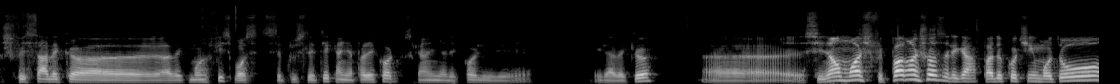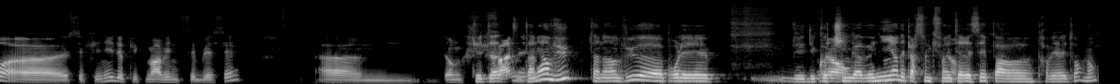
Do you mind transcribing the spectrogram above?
je fais ça avec, euh, avec mon fils. Bon, c'est plus l'été quand il n'y a pas d'école, parce que quand il y a l'école, il est, il est avec eux. Euh, sinon, moi, je fais pas grand chose, les gars. Pas de coaching moto. Euh, c'est fini depuis que Marvin s'est blessé. donc, tu en as en vue Tu en as en vue pour les, des, coachings à venir, des personnes qui sont intéressées par travailler avec toi, non?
